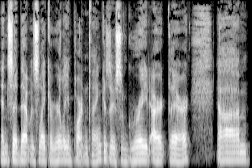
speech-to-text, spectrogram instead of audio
and said that was like a really important thing because there's some great art there. Um,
